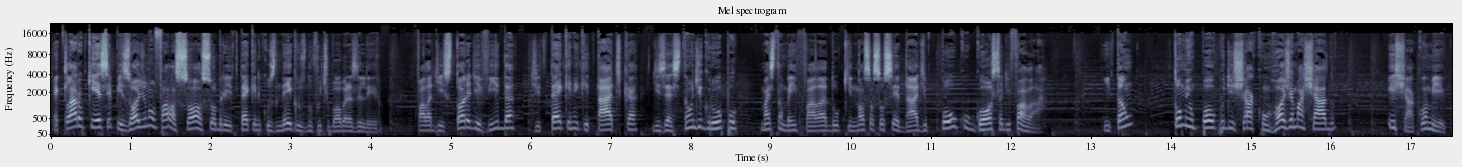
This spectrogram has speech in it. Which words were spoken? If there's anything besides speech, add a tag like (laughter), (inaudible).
É claro que esse episódio não fala só sobre técnicos negros no futebol brasileiro. Fala de história de vida, de técnica e tática, de gestão de grupo, mas também fala do que nossa sociedade pouco gosta de falar. Então, tome um pouco de chá com Roger Machado e chá comigo.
